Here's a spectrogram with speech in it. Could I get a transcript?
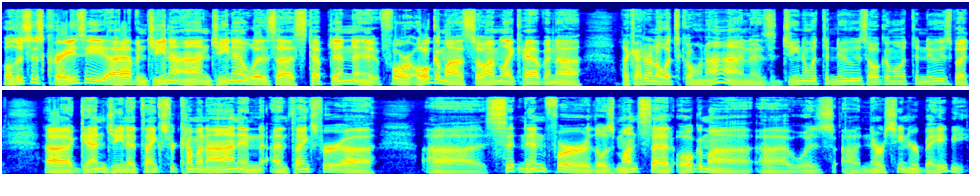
Well, this is crazy uh, having Gina on. Gina was uh, stepped in uh, for Ogimaa, so I'm like having a like I don't know what's going on. Is Gina with the news, Ogimaa with the news? But uh, again, Gina, thanks for coming on, and and thanks for uh, uh, sitting in for those months that Ogimaa uh, was uh, nursing her baby.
